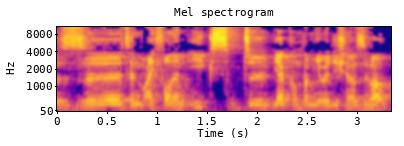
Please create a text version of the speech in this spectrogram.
z tym iPhone'em X, czy jak on tam nie będzie się nazywał,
